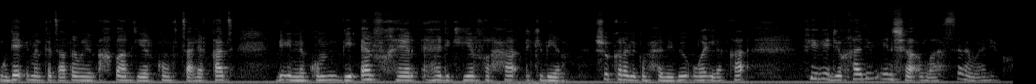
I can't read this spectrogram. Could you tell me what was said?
ودائما كتعطيوني الأخبار ديالكم في التعليقات بإنكم بألف خير. هذيك هي الفرحة الكبيرة. شكرا لكم حبيبي وإلى اللقاء في فيديو قادم إن شاء الله. السلام عليكم.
